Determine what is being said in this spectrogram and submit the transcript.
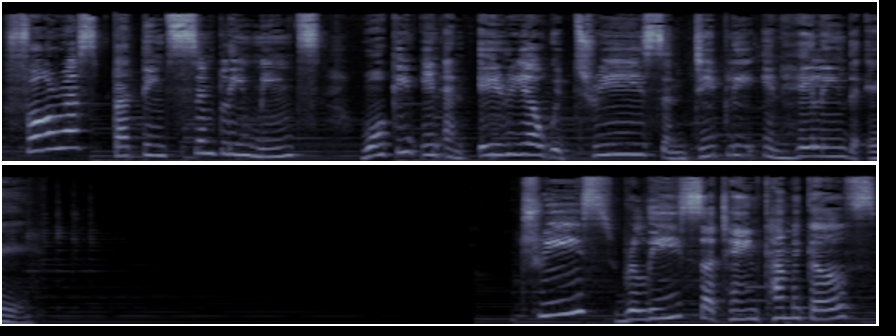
Forest bathing simply means walking in an area with trees and deeply inhaling the air. Trees release certain chemicals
